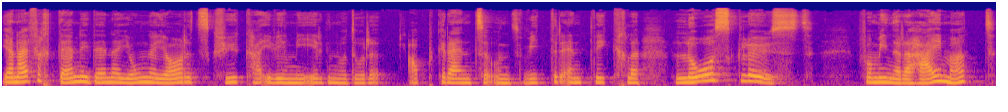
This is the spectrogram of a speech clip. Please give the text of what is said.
ich habe einfach dann in diesen jungen Jahren das Gefühl gehabt, ich will mich irgendwo durch abgrenzen und weiterentwickeln, losgelöst von meiner Heimat.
